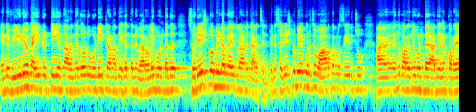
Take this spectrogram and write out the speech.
എന്റെ വീഡിയോ കൈ കിട്ടി എന്ന് അറിഞ്ഞതോട് കൂടിയിട്ടാണ് അദ്ദേഹത്തിന് വിറളി പോണ്ടത്. സുരേഷ് ഗോപിയുടെ പേരിലാണ് കരച്ചിൽ. പിന്നെ സുരേഷ് ഗോപിയെക്കുറിച്ച് വാർത്ത പ്രസിദ്ധീകരിച്ചു എന്ന് പറഞ്ഞുകൊണ്ട് അദ്ദേഹം കുറേ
